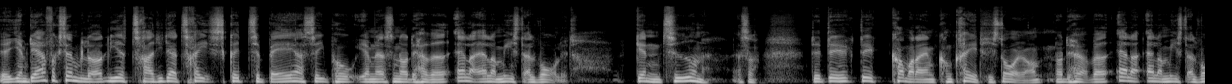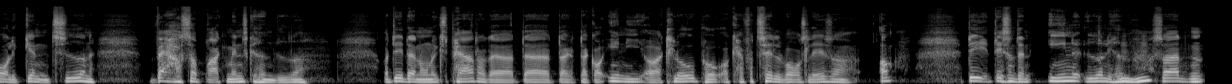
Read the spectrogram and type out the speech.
Øh, jamen det er for eksempel at lige at træde de der tre skridt tilbage og se på, jamen altså når det har været aller, aller mest alvorligt gennem tiderne, altså det, det, det kommer der en konkret historie om, når det har været aller, aller mest alvorligt gennem tiderne, hvad har så bragt menneskeheden videre? Og det er der nogle eksperter, der, der, der, der går ind i og er kloge på og kan fortælle vores læsere om. Det, det er sådan den ene yderlighed. Mm-hmm. Så er den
